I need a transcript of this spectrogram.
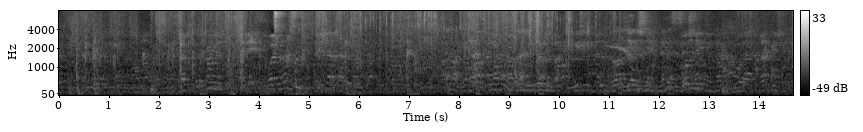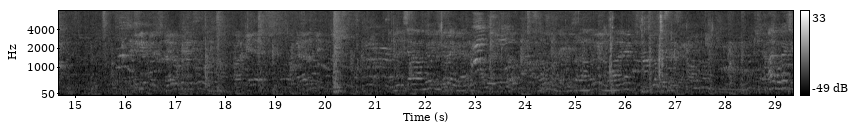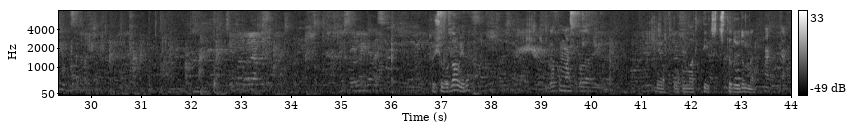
Tuşu burada mıydı? Dokunmatik olabilir. Yok, dokunmatik değil. Çıt çıtı duydum ben. Heh, tamam.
